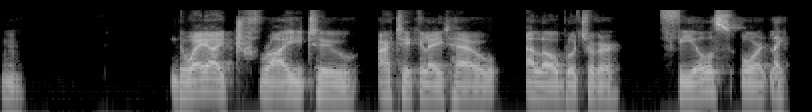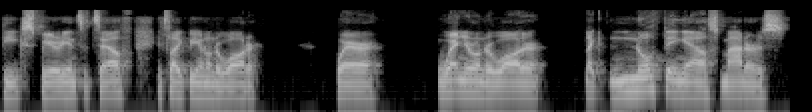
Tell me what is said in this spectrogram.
Hmm. The way I try to articulate how a low blood sugar feels or like the experience itself, it's like being underwater, where when you're underwater, like nothing else matters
